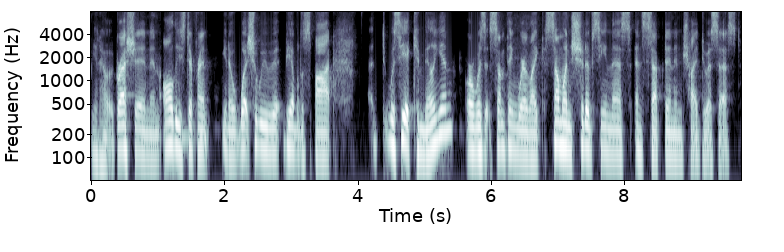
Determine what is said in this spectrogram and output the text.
you know aggression and all these mm-hmm. different you know what should we be able to spot? Was he a chameleon or was it something where like someone should have seen this and stepped in and tried to assist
